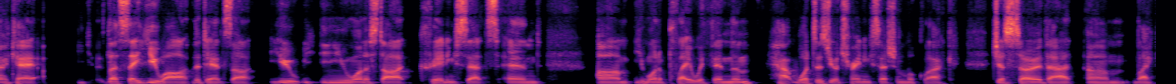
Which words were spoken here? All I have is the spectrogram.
okay, let's say you are the dancer. You you want to start creating sets and um, you want to play within them. How what does your training session look like? Just so that um, like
